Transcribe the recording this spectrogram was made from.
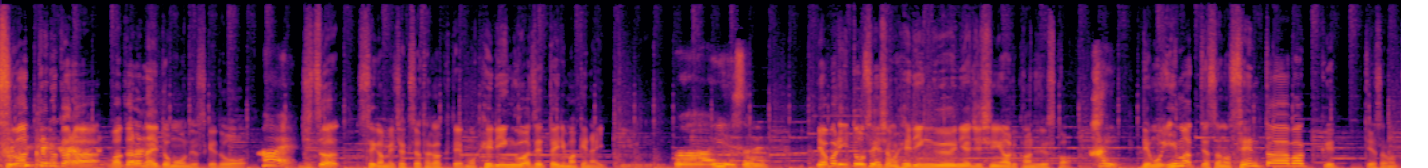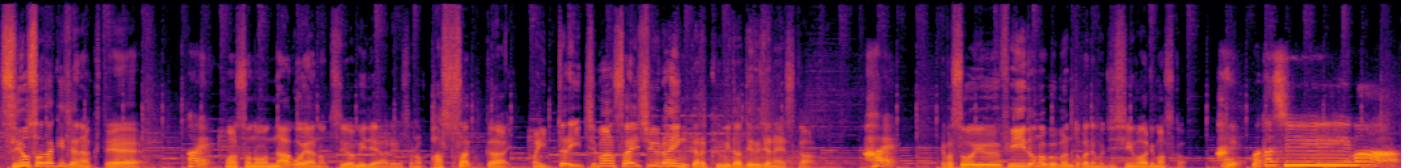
座ってるからわからないと思うんですけど、はい、実は背がめちゃくちゃ高くてもうヘディングは絶対に負けないっていう。わあいいですね。やっぱり伊藤選手もヘディングには自信ある感じですか？はい。でも今ってそのセンターバックってその強さだけじゃなくてはい。まあ、その名古屋の強みであるそのパスサッカー、まあ、言ったら一番最終ラインから組み立てるじゃないですか。はい。やっぱそういうフィードの部分とかでも自信はありますか？はい。私は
